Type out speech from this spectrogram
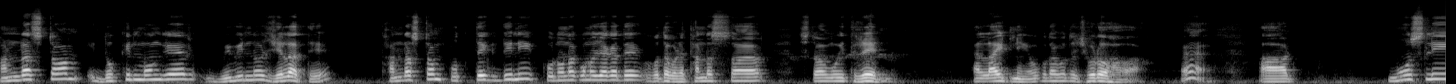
থান্ডারস্টর্ম দক্ষিণবঙ্গের বিভিন্ন জেলাতে থান্ডারস্টর্ম প্রত্যেক দিনই কোনো না কোনো জায়গাতে হতে পারে। থান্ডারস্টর্ম উইথ রেন আর লাইটনিং ও কোথাও কোথাও ঝোড়ো হাওয়া হ্যাঁ? আর মোস্টলি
